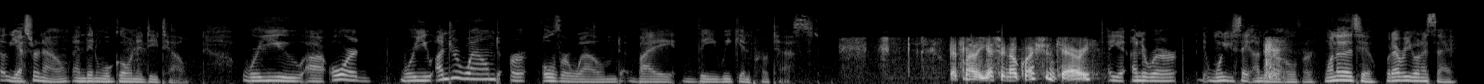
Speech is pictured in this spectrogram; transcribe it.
uh, yes or no, and then we'll go into detail. Were you, uh, or were you underwhelmed or overwhelmed by the weekend protest? That's not a yes or no question, Cari. Uh, yeah, under when you say underwear, or over, one of the two, whatever you want to say.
